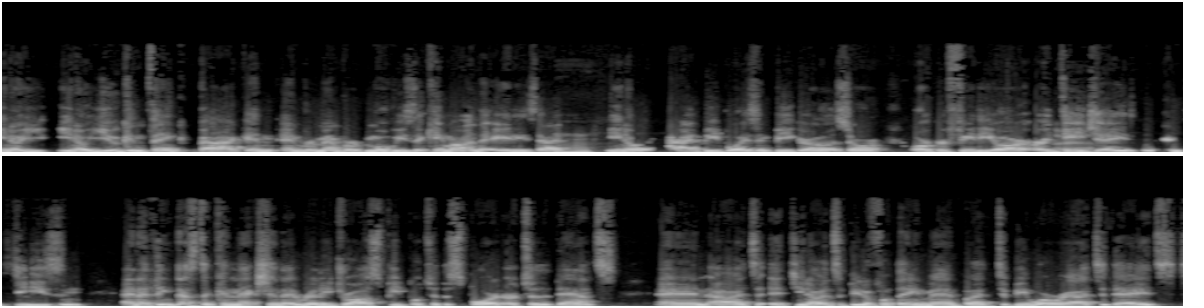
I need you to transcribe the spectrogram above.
you know you, you know you can think back and, and remember movies that came out in the 80s that mm-hmm. you know had b-boys and b-girls or or graffiti or, or djs and mcs and and i think that's the connection that really draws people to the sport or to the dance and uh, it's it's you know it's a beautiful thing, man. But to be where we're at today, it's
